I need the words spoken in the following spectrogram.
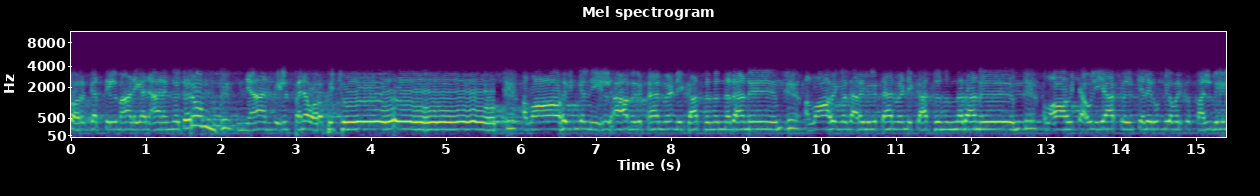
സ്വർഗത്തിൽ മാളിക ഞാനങ്ങ് തരും ഞാൻ വിൽപ്പന ഉറപ്പിച്ചു. അള്ളാഹുവിങ്കൽ നീ ഇൽഹാമ് കിട്ടാൻ വേണ്ടി കാത്തു നിന്നതാണ്. അള്ളാഹുവിങ്കൽ അറിവ് കിട്ടാൻ വേണ്ടി കാത്തു നിന്നതാണ്. അള്ളാഹുവിന്റെ ഔലിയാക്കൾ ചിലരുണ്ട് അവർക്ക് കൽബിൽ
